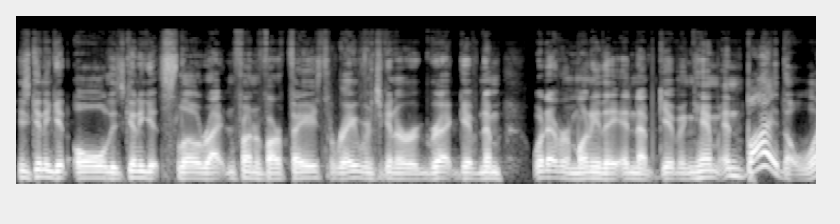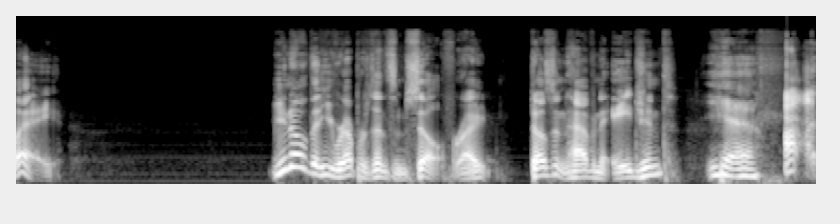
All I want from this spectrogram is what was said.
He's going to get old. He's going to get slow right in front of our face. The Ravens are going to regret giving him whatever money they end up giving him. And by the way, you know that he represents himself, right? Doesn't have an agent. Yeah. I,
